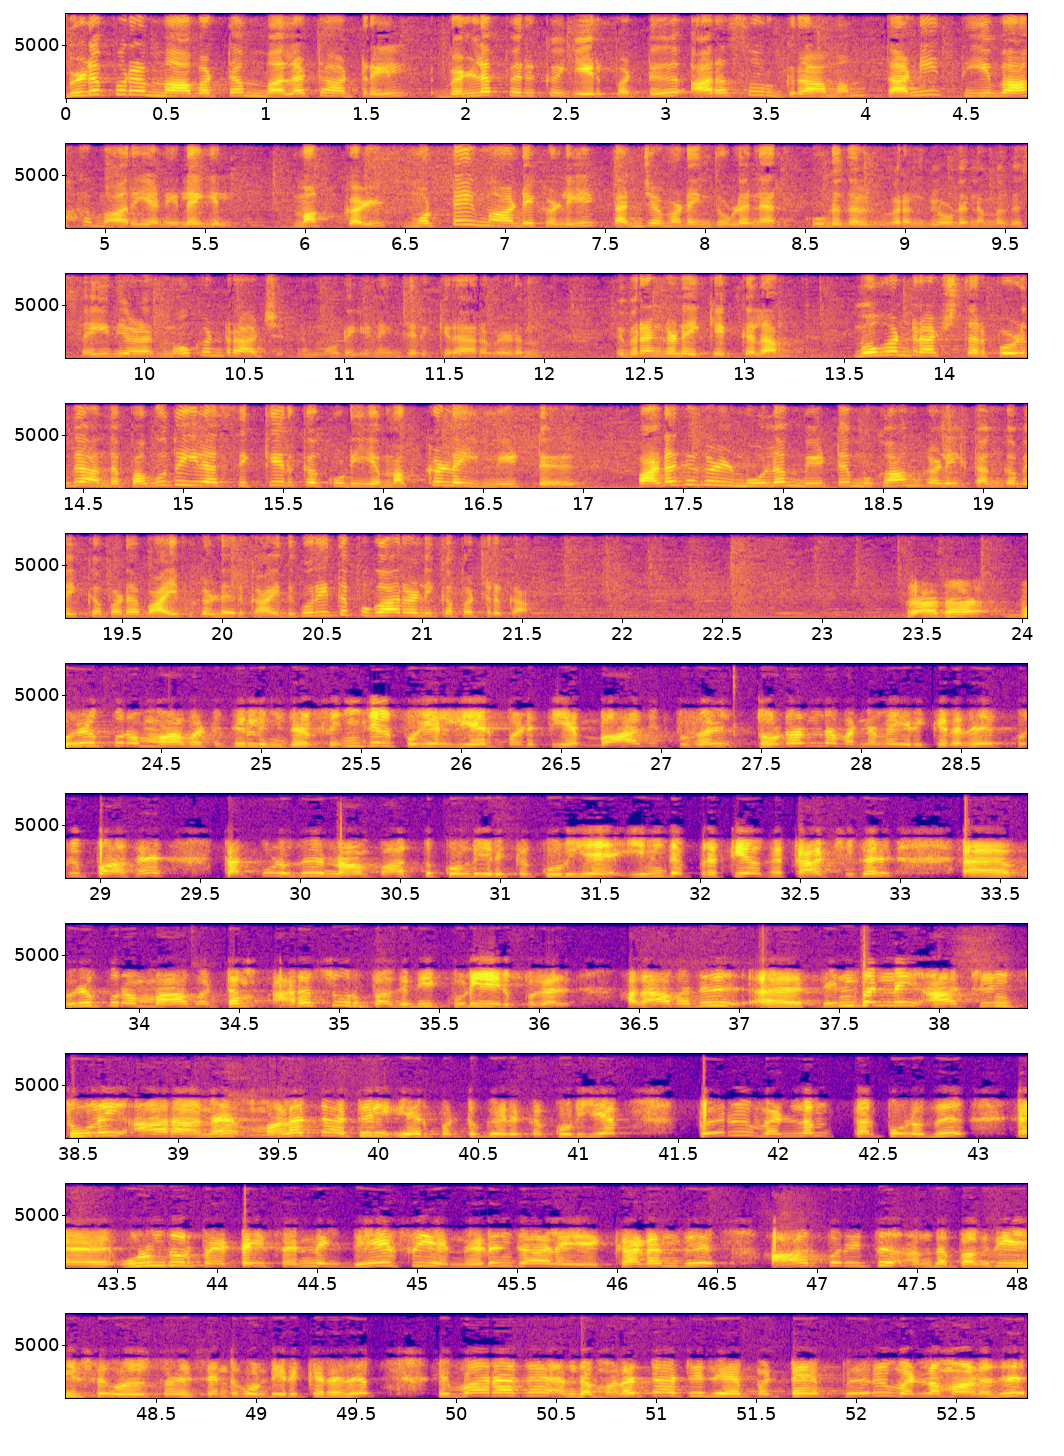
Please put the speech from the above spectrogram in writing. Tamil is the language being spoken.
விழுப்புரம் மாவட்டம் மலட்டாற்றில் வெள்ளப்பெருக்கு ஏற்பட்டு அரசூர் கிராமம் தனி தீவாக மாறிய நிலையில் மக்கள் மொட்டை மாடிகளில் தஞ்சமடைந்துள்ளனர். கூடுதல் விவரங்களோடு நமது செய்தியாளர் மோகன்ராஜ் நம்மோடு இணைந்திருக்கிறார். அவரிடம் விவரங்களை கேட்கலாம். மோகன்ராஜ் தற்பொழுது அந்த பகுதியில் சிக்கியிருக்கக்கூடிய மக்களை மீட்டு படகுகள் மூலம் மீட்டு முகாம்களில் தங்க வைக்கப்பட வாய்ப்புகள் இருக்கா? இது குறித்து புகார் அளிக்கப்பட்டிருக்கா? ராதா விழுப்புரம் மாவட்டத்தில் இந்த செஞ்சல் புயல் ஏற்படுத்திய பாதிப்புகள் தொடர்ந்த வண்ணமே இருக்கிறது. குறிப்பாக தற்பொழுது நாம் பார்த்து கொண்டிருக்கக்கூடிய இந்த பிரத்யேக காட்சிகள் விழுப்புரம் மாவட்டம் அரசூர் பகுதி குடியிருப்புகள். அதாவது தென்பெண்ணை ஆற்றின் துணை ஆறான மலக்காட்டில் ஏற்பட்டு இருக்கக்கூடிய பெரு வெள்ளம் தற்பொழுது உளுந்தூர்பேட்டை சென்னை தேசிய நெடுஞ்சாலையை கடந்து ஆர்ப்பரித்து அந்த பகுதியை செ- சென்று கொண்டிருக்கிறது. இவ்வாறாக அந்த மலட்டாற்றில் ஏற்பட்ட பெரு வெள்ளமானது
